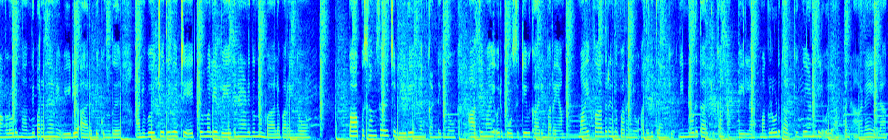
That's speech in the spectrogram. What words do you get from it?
മകളോട് നന്ദി പറഞ്ഞാണ് വീഡിയോ ആരംഭിക്കുന്നത്. അനുഭവിച്ചതിൽ വെച്ച് ഏറ്റവും വലിയ വേദനയാണിതെന്നും ബാല പറയുന്നു. പാപ്പു സംസാരിച്ച വീഡിയോ ഞാൻ കണ്ടിരുന്നു. ആദ്യമായി ഒരു പോസിറ്റീവ് കാര്യം പറയാം. മൈ ഫാദർ എന്ന് പറഞ്ഞു. അതിന് താങ്ക് യു നിന്നോട് തർക്കിക്കാൻ അപ്പയില്ല. മകളോട് തർക്കിക്കുകയാണെങ്കിൽ ഒരു അപ്പൻ ആണേയില്ല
